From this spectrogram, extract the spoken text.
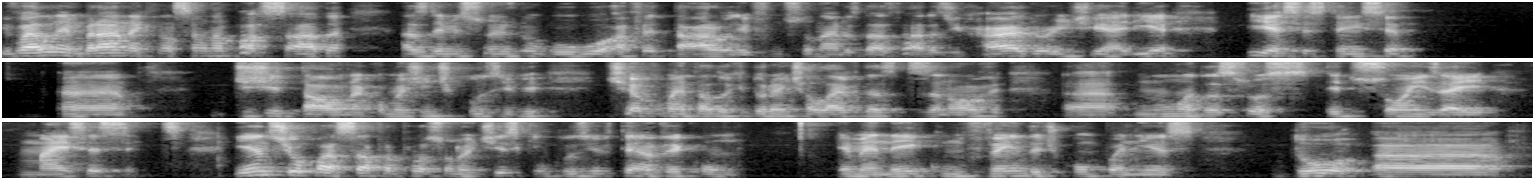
E vale lembrar né, que na semana passada as demissões no Google afetaram ali, funcionários das áreas de hardware, engenharia e assistência uh, digital, né, como a gente inclusive tinha comentado aqui durante a live das 19, uh, numa das suas edições aí mais recentes. E antes de eu passar para a próxima notícia, que inclusive tem a ver com M&A, com venda de companhias do uh,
